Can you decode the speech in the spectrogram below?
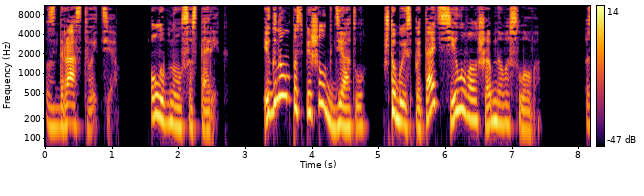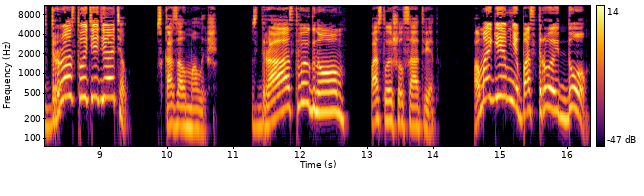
«здравствуйте», — улыбнулся старик. И гном поспешил к дятлу, чтобы испытать силу волшебного слова. «Здравствуйте, дятел!» — сказал малыш. «Здравствуй, гном!» — послышался ответ. Помоги мне построить дом!»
